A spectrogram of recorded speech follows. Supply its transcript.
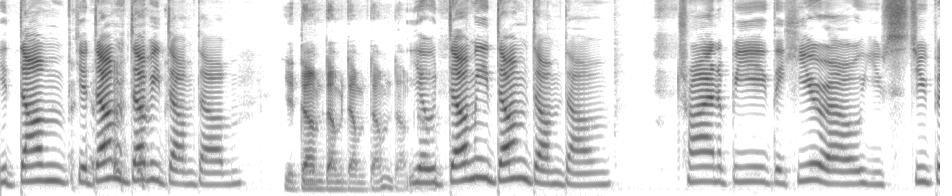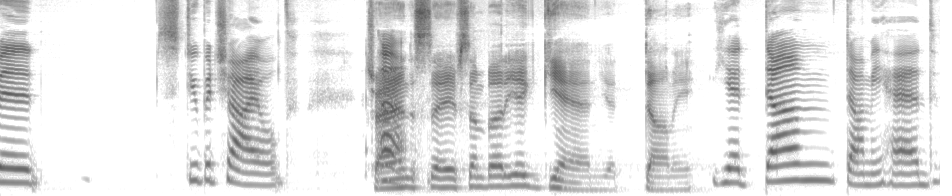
you dumb, you dumb dummy dumb dumb, You dumb dumb dumb dumb dumb. yo dummy dumb dumb dumb, trying to be the hero, you stupid, stupid child, Trying to save somebody again, you dummy. you dumb dummy head,"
